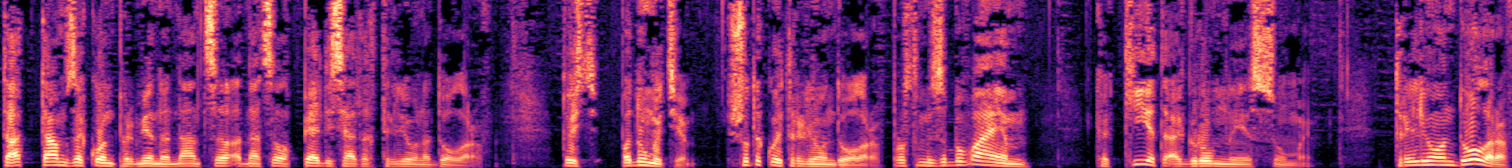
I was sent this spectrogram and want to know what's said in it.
та, там закон примерно на 1,5 триллиона долларов. То есть, подумайте, что такое триллион долларов? Просто мы забываем, какие-то огромные суммы. Триллион долларов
